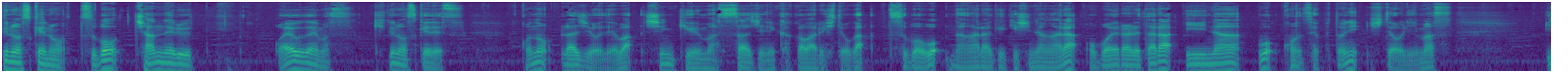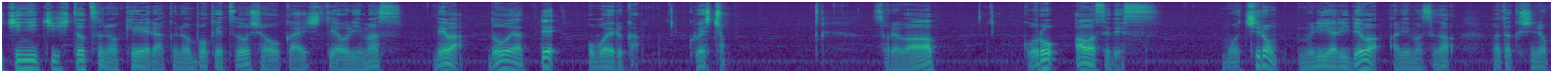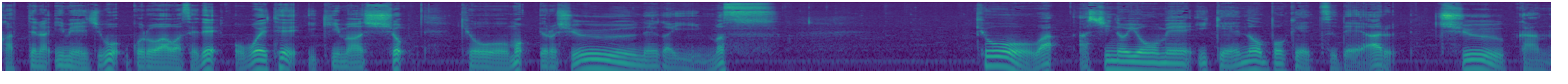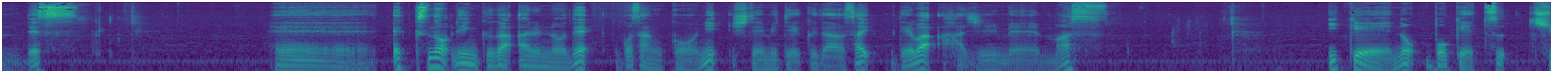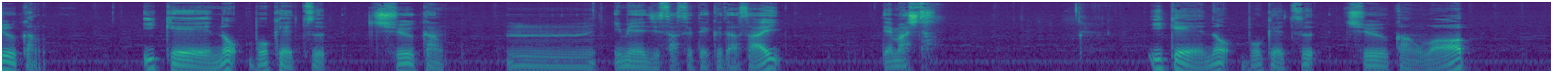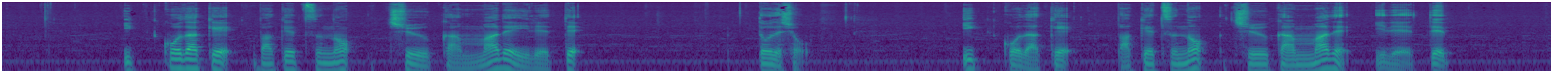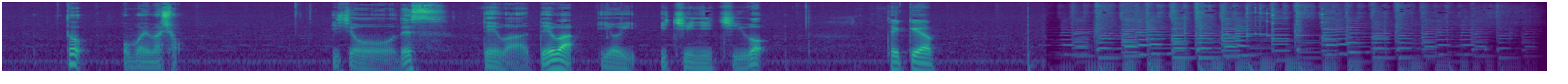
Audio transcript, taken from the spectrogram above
菊之助のツボチャンネル。おはようございます。菊之助です。このラジオでは鍼灸マッサージに関わる人がツボをながら聞きしながら覚えられたらいいなをコンセプトにしております。一日一つの経絡の墓穴を紹介しております。ではどうやって覚えるか。クエスチョン。それは語呂合わせです。もちろん無理やりではありますが私の勝手なイメージを語呂合わせで覚えていきましょう。今日もよろしゅう願います。今日は足の陽明異形の墓穴である中間です。えー、X のリンクがあるのでご参考にしてみてください。では始めます。異形の墓穴中間。異形の墓穴中間。うーんイメージさせてください。出ました。異形の墓穴中間は1個だけバケツの中間まで入れてどうでしょう？1個だけバケツの中間まで入れてと覚えましょう。以上です。ではでは良い一日を。Take care.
